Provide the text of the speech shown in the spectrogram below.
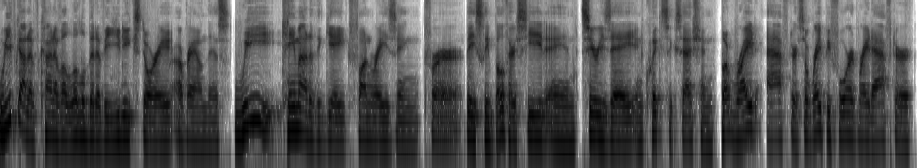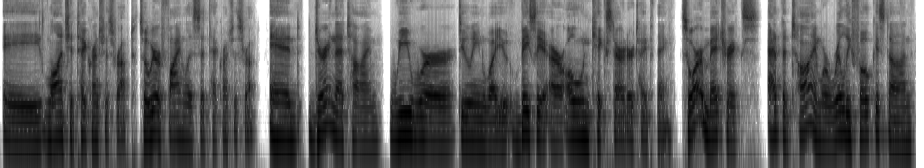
We've got a kind of a little bit of a unique story around this. We came out of the gate fundraising for basically both our seed and Series A in quick succession, but right after, so right before before and right after a launch at TechCrunch Disrupt. So we were finalists at TechCrunch Disrupt. And during that time, we were doing what you basically our own Kickstarter type thing. So our metrics at the time were really focused on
